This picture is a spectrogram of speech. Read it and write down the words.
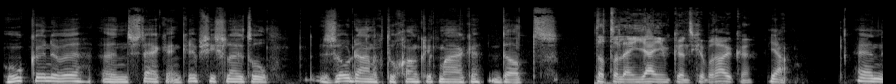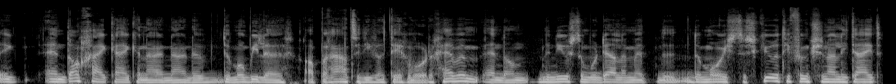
hoe kunnen we een sterke encryptiesleutel zodanig toegankelijk maken dat... Dat alleen jij hem kunt gebruiken. Ja, en, ik, en dan ga ik kijken naar, naar de, de mobiele apparaten die we tegenwoordig hebben. En dan de nieuwste modellen met de, de mooiste security functionaliteit.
